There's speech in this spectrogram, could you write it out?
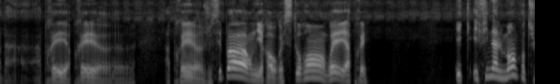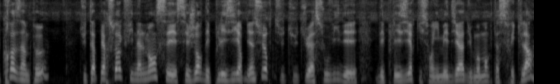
Ah bah, Après, après, euh, après, euh, je sais pas, on ira au restaurant. Ouais, et après? Et, finalement, quand tu creuses un peu, tu t'aperçois que finalement, c'est genre des plaisirs. Bien sûr, tu, tu, tu des, des plaisirs qui sont immédiats du moment que tu as ce fric-là,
